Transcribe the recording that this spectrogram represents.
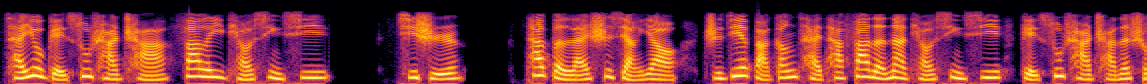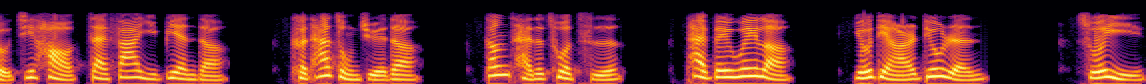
才又给苏茶茶发了一条信息。其实他本来是想要直接把刚才他发的那条信息给苏茶茶的手机号再发一遍的，可他总觉得刚才的措辞太卑微了，有点儿丢人，所以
